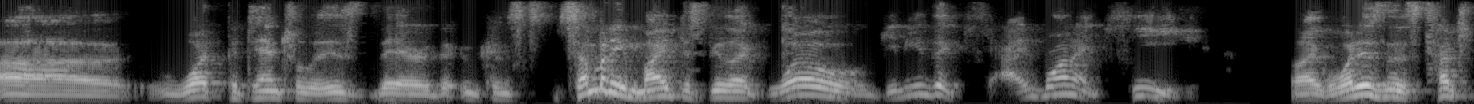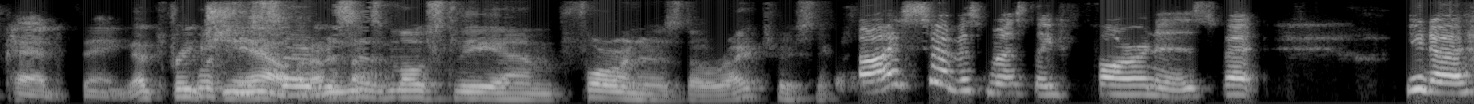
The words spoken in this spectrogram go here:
Uh, what potential is there? Because somebody might just be like, "Whoa, give me the! I want a key." Like, what is this touchpad thing? That freaks well, me out. Services not... mostly um, foreigners, though, right, Tracey? I service mostly foreigners, but you know,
